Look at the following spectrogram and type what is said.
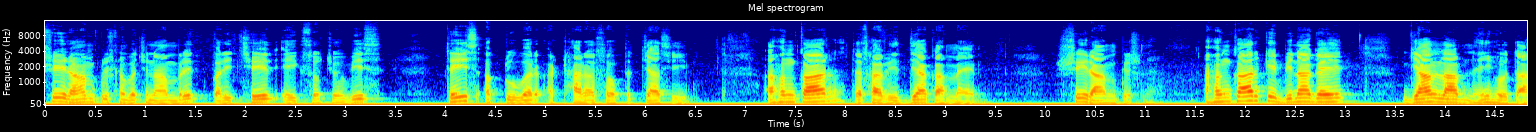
श्री रामकृष्ण वचनामृत परिच्छेद 124 23 अक्टूबर अठारह अहंकार तथा विद्या का मैं श्री रामकृष्ण, अहंकार के बिना गए ज्ञान लाभ नहीं होता।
